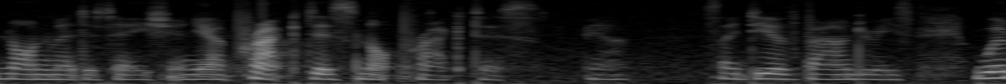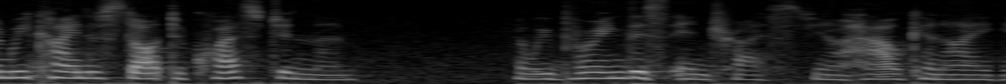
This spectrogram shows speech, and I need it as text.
non meditation, yeah, practice, not practice, yeah, this idea of boundaries. When we kind of start to question them and we bring this interest, you know, how can I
